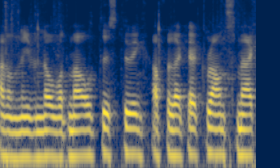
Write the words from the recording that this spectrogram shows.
I don't even know what my ult is doing. I feel like a ground smack.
